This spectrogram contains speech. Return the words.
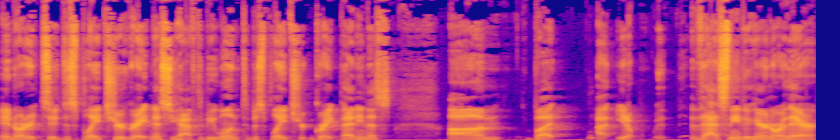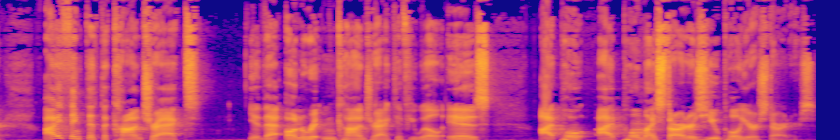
In order to display true greatness, you have to be willing to display true, great pettiness. Um, but I, you know, that's neither here nor there. I think that the contract, yeah, that unwritten contract, if you will, is I pull I pull my starters, you pull your starters.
